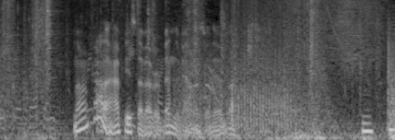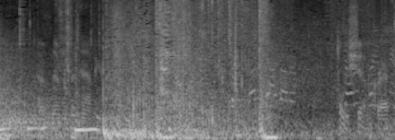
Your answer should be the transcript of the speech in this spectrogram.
shield broken. No, I'm kind of the happiest I've ever been, to be honest with you. But I've never been happier. Holy shit, I'm cracked.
